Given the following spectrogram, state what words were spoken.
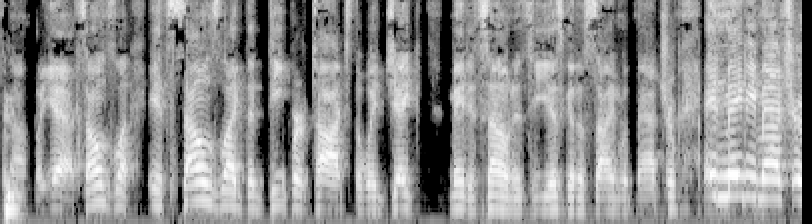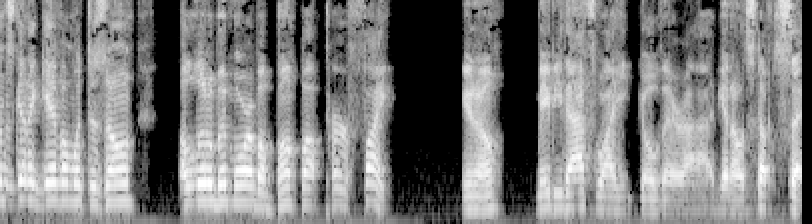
phenomenal. But yeah, it sounds like it sounds like the deeper talks, the way Jake made it sound, is he is going to sign with Matchroom, and maybe Matchroom's going to give him with DAZN a little bit more of a bump up per fight. You know, maybe that's why he'd go there. Uh, you know, it's tough to say.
